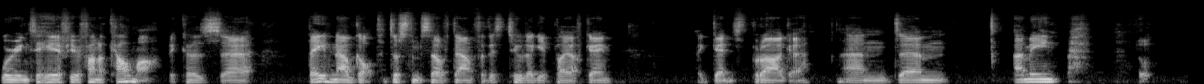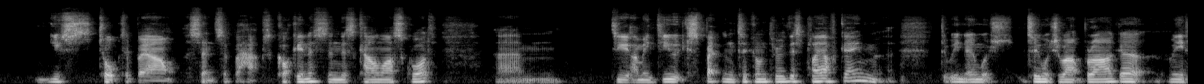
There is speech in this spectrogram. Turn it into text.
worrying to hear if you're a fan of Kalmar because uh, they've now got to dust themselves down for this two-legged playoff game against Brage, and um, I mean you talked about a sense of perhaps cockiness in this Kalmar squad. Um, do you? I mean, do you expect them to come through this playoff game? Do we know much too much about Brage? I mean,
